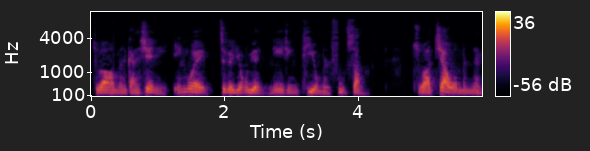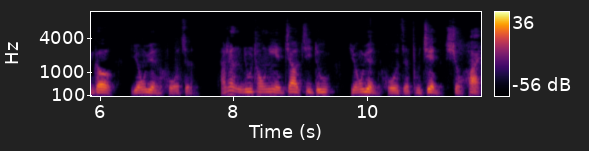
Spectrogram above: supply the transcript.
主啊，我们感谢你，因为这个永远你已经替我们付上。主啊，叫我们能够永远活着，好像如同你也叫基督。永远活着，不见朽坏。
